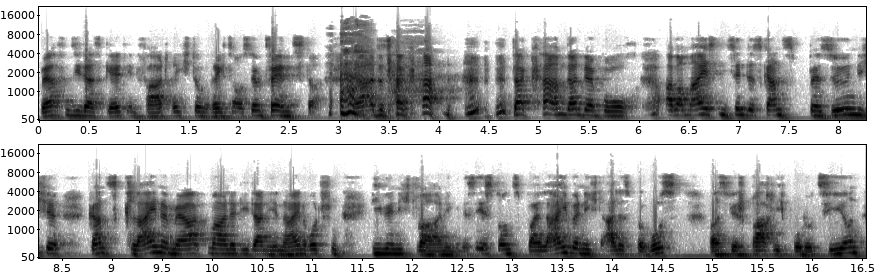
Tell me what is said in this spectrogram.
werfen Sie das Geld in Fahrtrichtung rechts aus dem Fenster. Ja, also da kam, da kam dann der Bruch. Aber meistens sind es ganz persönliche, ganz ganz kleine Merkmale, die dann hineinrutschen, die wir nicht wahrnehmen. Es ist uns beileibe nicht alles bewusst, was wir sprachlich produzieren.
